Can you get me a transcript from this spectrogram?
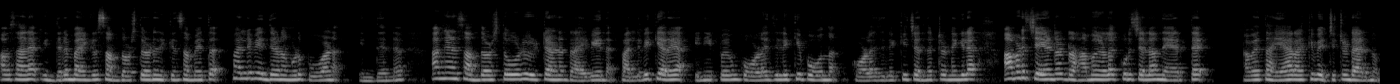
അവസാനം ഇന്ദ്രൻ ഭയങ്കര സന്തോഷത്തോടെ നിൽക്കുന്ന സമയത്ത് പല്ലവി എന്ത് അങ്ങോട്ട് പോവാണ്. ഇന്ദ്രന് അങ്ങനെ സന്തോഷത്തോട് കൂടിയിട്ടാണ് ഡ്രൈവ് ചെയ്യുന്നത് പല്ലവിക്ക് അറിയാം ഇനിയിപ്പം കോളേജിലേക്ക് പോകുന്ന കോളേജിലേക്ക് ചെന്നിട്ടുണ്ടെങ്കിൽ അവിടെ ചെയ്യേണ്ട ഡ്രാമകളെ കുറിച്ചെല്ലാം നേരത്തെ അവർ തയ്യാറാക്കി വെച്ചിട്ടുണ്ടായിരുന്നു.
